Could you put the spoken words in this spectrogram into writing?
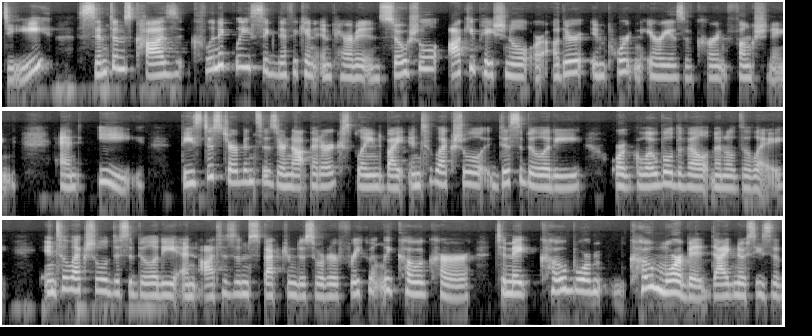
D, symptoms cause clinically significant impairment in social, occupational, or other important areas of current functioning. And E, these disturbances are not better explained by intellectual disability or global developmental delay. Intellectual disability and autism spectrum disorder frequently co occur to make comorbid diagnoses of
